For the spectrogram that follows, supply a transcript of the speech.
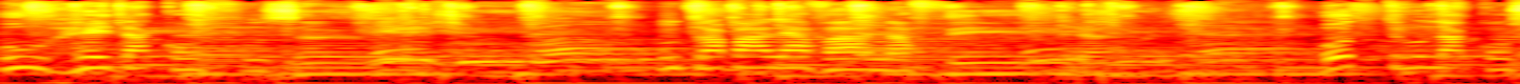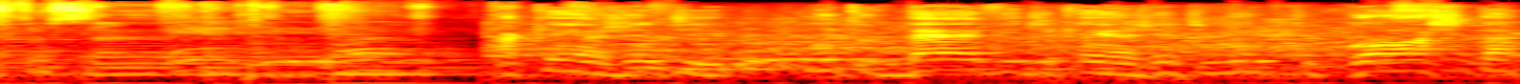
o rei da confusão. Um trabalhava na feira, outro na construção. A quem a gente muito deve, de quem a gente muito gosta,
